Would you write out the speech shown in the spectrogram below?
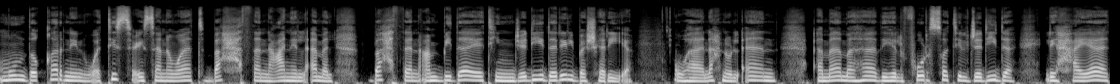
منذ قرن وتسع سنوات بحثا عن الأمل بحثا عن بداية جديدة للبشرية. وها نحن الآن أمام هذه الفرصة الجديدة لحياة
